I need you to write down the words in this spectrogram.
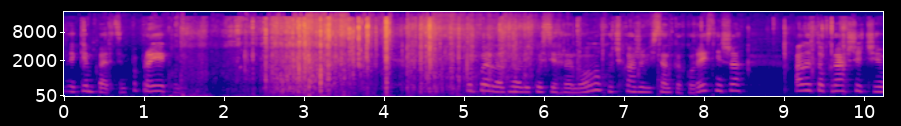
Яким перцем? Паприкою. Купила знову якусь гранолу, хоч кажу, вівсянка корисніша, але то краще, ніж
